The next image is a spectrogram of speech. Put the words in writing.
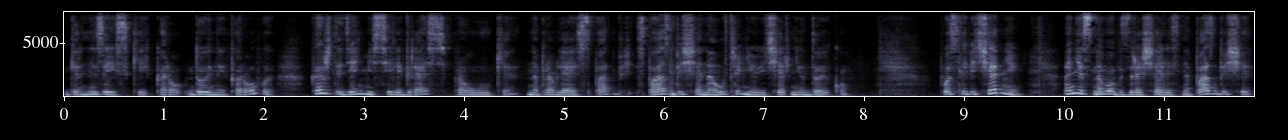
гернезейские коров... дойные коровы, каждый день месили грязь в проулке, направляясь с, пастбища на утреннюю вечернюю дойку. После вечерней они снова возвращались на пастбище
